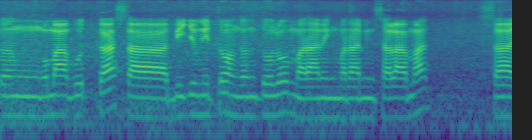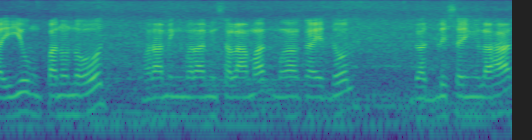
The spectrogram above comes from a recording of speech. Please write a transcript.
kung umabot ka sa video ito hanggang dulo, maraming maraming salamat sa iyong panonood. Maraming maraming salamat mga ka-idol. God bless sa inyo lahat.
